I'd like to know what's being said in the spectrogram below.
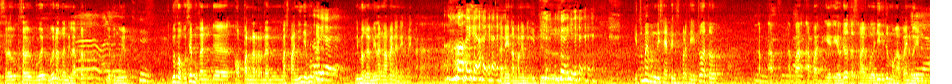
selalu selalu gue gue nonton di laptop gue tungguin gue fokusnya bukan ke opener dan Mas Panjinya Oh bukan iya iya. ini mbak Gamila ngapain ada yang make up Oh iya iya. iya. ada yang tampangnya begitu Iya iya. iya. itu memang disetting seperti itu atau sih, apa ada apa ya, ya udah terserah gue aja gitu mau ngapain Iya, begitu nggak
